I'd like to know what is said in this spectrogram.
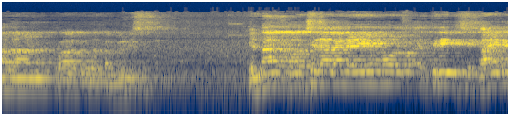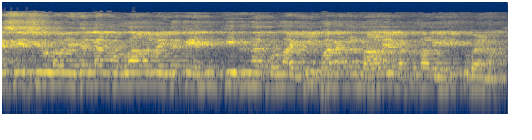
അതാണ് പ്രാകൃത കമ്മ്യൂണിസം. എന്നാൽ കുറച്ചു കാലം കഴിയുമ്പോൾ ഇത്തിരി കായിക ഇതെല്ലാം കൊള്ളാമല്ലോ ഇതൊക്കെ എനിക്ക് ഇരുന്നാൽ കൊള്ളാം ഈ ഫലങ്ങൾ നാളെ മറ്റന്നാൾ എനിക്ക് വേണം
